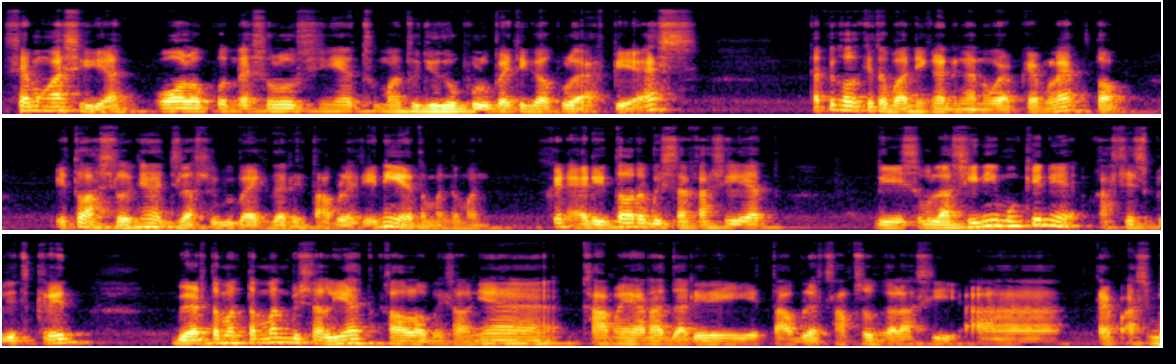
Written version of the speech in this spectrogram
saya mau ngasih lihat, walaupun resolusinya cuma 720p 30 fps, tapi kalau kita bandingkan dengan webcam laptop, itu hasilnya jelas lebih baik dari tablet ini ya teman-teman. Mungkin editor bisa kasih lihat di sebelah sini mungkin ya kasih split screen biar teman-teman bisa lihat kalau misalnya kamera dari tablet Samsung Galaxy A Tab A9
